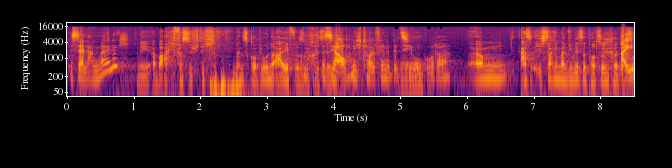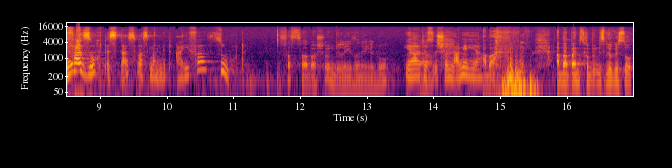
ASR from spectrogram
Ist er langweilig? Nee, aber eifersüchtig. Wenn Skorpione eifersüchtig sind. Das ist ja auch nicht toll für eine Beziehung, oh. oder? Ähm, also ich sage immer, eine gewisse Portion gehört dazu. Eifersucht ist das, was man mit Eifer sucht. Das hast du aber schön gelesen irgendwo. Ja, das ja. ist schon lange her. Aber, aber beim Skorpion ist es wirklich so,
